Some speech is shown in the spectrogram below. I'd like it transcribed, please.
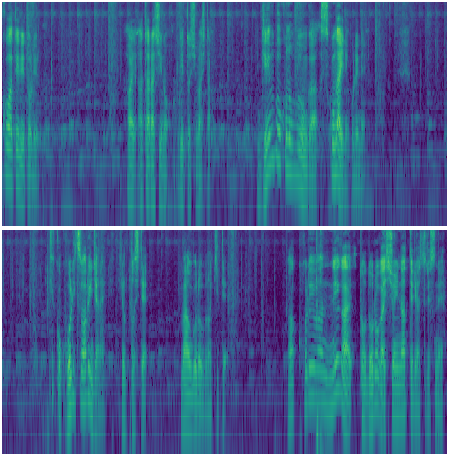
こは手で取れる。はい新しいの。ゲットしました。原木の部分が少ないねこれね。結構効率悪いんじゃない？ひょっとして。マングローブの木って。あこれは根がと泥が一緒になってるやつですね。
